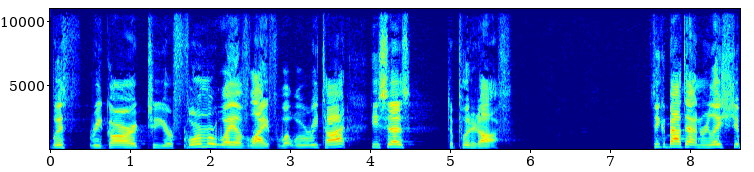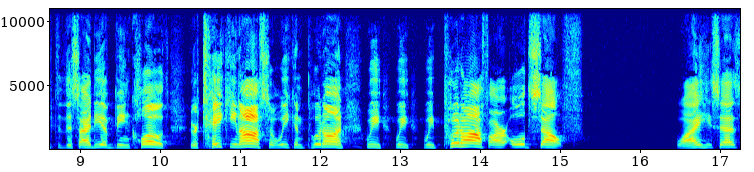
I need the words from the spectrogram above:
with regard to your former way of life. What were we taught? He says, to put it off. Think about that in relationship to this idea of being clothed. We're taking off so we can put on. We, we, we put off our old self. Why, he says?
